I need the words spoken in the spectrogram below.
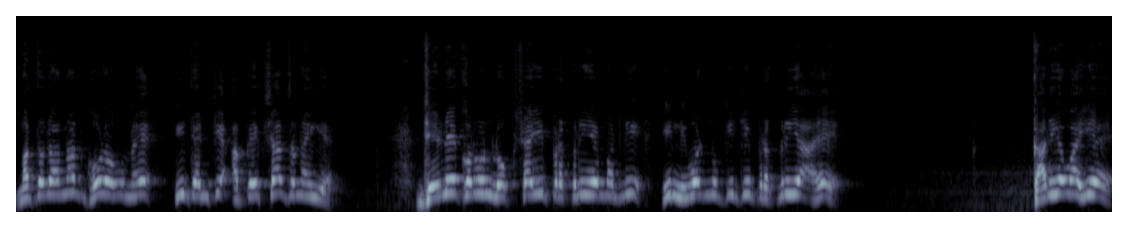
मतदानात घोळ होऊ नये ही त्यांची अपेक्षाच नाही आहे जेणेकरून लोकशाही प्रक्रियेमधली ही निवडणुकीची प्रक्रिया आहे. कार्यवाही आहे.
